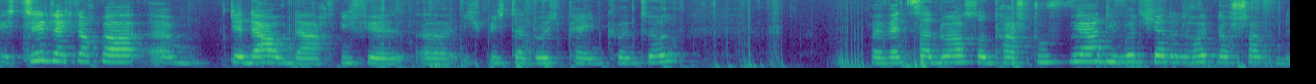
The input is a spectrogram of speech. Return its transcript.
Ich zähle gleich nochmal ähm, genau nach, wie viel äh, ich mich da durchpayen könnte. Weil wenn es dann nur noch so ein paar Stufen wären, die würde ich ja dann heute noch schaffen.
